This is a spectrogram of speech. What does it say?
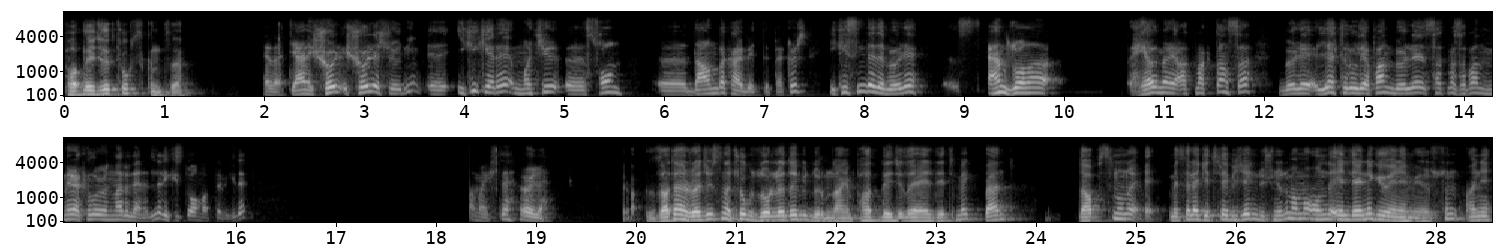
Patlayıcılık çok sıkıntı. Evet yani şöyle şöyle söyleyeyim. E, iki kere maçı e, son e, down'da kaybetti Packers. İkisinde de böyle e, end zone'a Hail Mary atmaktansa böyle lateral yapan böyle saçma sapan miracle oyunları denediler. İkisi de olmadı tabii ki de. Ama işte öyle. Zaten Rodgers'ın da çok zorladığı bir durumda hani patlayıcılığı elde etmek. Ben Dobbs'ın onu e, mesela getirebileceğini düşünüyordum ama onda ellerine güvenemiyorsun. Hani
